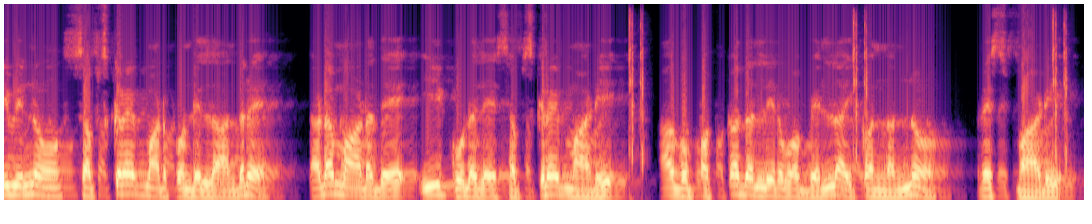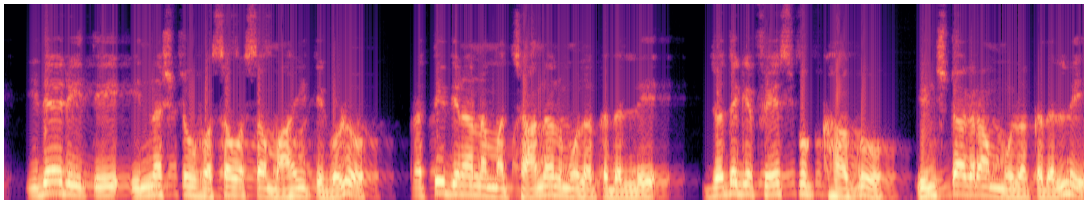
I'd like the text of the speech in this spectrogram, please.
ನೀವಿನ್ನು ಸಬ್ಸ್ಕ್ರೈಬ್ ಮಾಡ್ಕೊಂಡಿಲ್ಲ ಅಂದ್ರೆ ತಡ ಮಾಡದೆ ಈ ಕೂಡಲೇ ಸಬ್ಸ್ಕ್ರೈಬ್ ಮಾಡಿ ಹಾಗೂ ಪಕ್ಕದಲ್ಲಿರುವ ಬೆಲ್ ಐಕಾನ್ ಅನ್ನು ಪ್ರೆಸ್ ಮಾಡಿ. ಇದೇ ರೀತಿ ಇನ್ನಷ್ಟು ಹೊಸ ಹೊಸ ಮಾಹಿತಿಗಳು ಪ್ರತಿದಿನ ನಮ್ಮ ಚಾನೆಲ್ ಮೂಲಕದಲ್ಲಿ, ಜೊತೆಗೆ ಫೇಸ್ಬುಕ್ ಹಾಗೂ ಇನ್ಸ್ಟಾಗ್ರಾಮ್ ಮೂಲಕದಲ್ಲಿ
